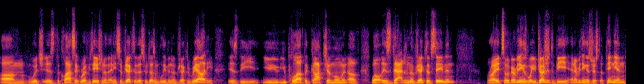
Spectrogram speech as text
um, which is the classic refutation of any subjectivist who doesn't believe in objective reality. Is the you you pull out the gotcha moment of well, is that an objective statement? Right? So if everything is what you judge it to be and everything is just opinion,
